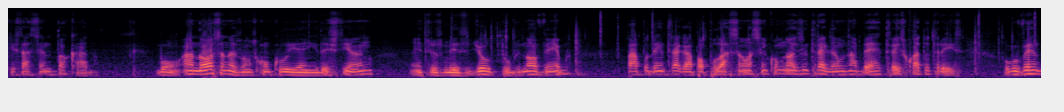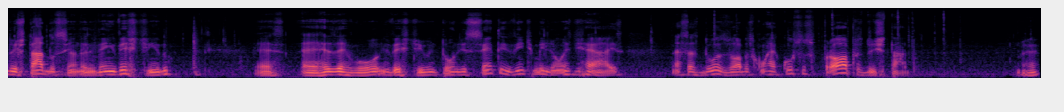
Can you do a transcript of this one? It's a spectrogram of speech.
que está sendo tocada. Bom, a nossa nós vamos concluir ainda este ano, entre os meses de outubro e novembro, para poder entregar à população, assim como nós entregamos na BR-343. O governo do estado, Luciano, ele vem investindo, é, é, reservou, investiu em torno de 120 milhões de reais nessas duas obras com recursos próprios do estado. Né?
